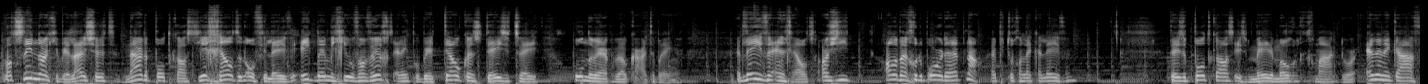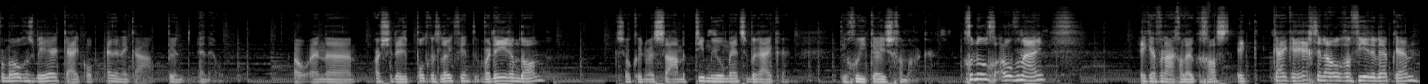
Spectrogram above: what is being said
Wat slim dat je weer luistert naar de podcast Je Geld en Of Je Leven. Ik ben Michiel van Vught en ik probeer telkens deze twee onderwerpen bij elkaar te brengen. Het leven en geld. Als je die allebei goed op orde hebt, nou, heb je toch een lekker leven. Deze podcast is mede mogelijk gemaakt door NNK Vermogensbeheer. Kijk op nnk.nl. Oh, en uh, als je deze podcast leuk vindt, waardeer hem dan. Zo kunnen we samen 10 miljoen mensen bereiken die goede keuzes gaan maken. Genoeg over mij. Ik heb vandaag een leuke gast. Ik kijk er recht in de ogen via de webcam.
